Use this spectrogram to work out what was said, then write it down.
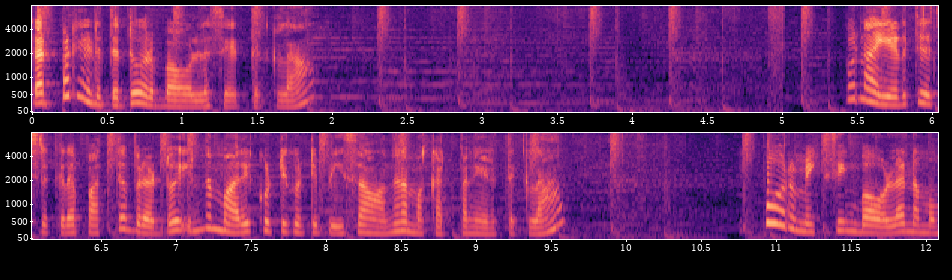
கட் பண்ணி எடுத்துகிட்டு ஒரு பவுலில் சேர்த்துக்கலாம். இப்போ நான் எடுத்து வச்சுருக்கிற பத்து ப்ரெட்டும் இந்த மாதிரி குட்டி குட்டி பீஸாக வந்து நம்ம கட் பண்ணி எடுத்துக்கலாம். இப்போ ஒரு மிக்சிங் பவுலில் நம்ம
